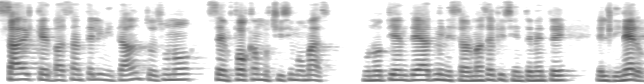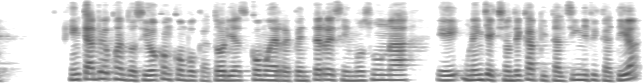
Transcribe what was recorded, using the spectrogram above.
sabe que es bastante limitado, entonces uno se enfoca muchísimo más, uno tiende a administrar más eficientemente el dinero. En cambio, cuando sigo con convocatorias, como de repente recibimos una, eh, una inyección de capital significativa,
